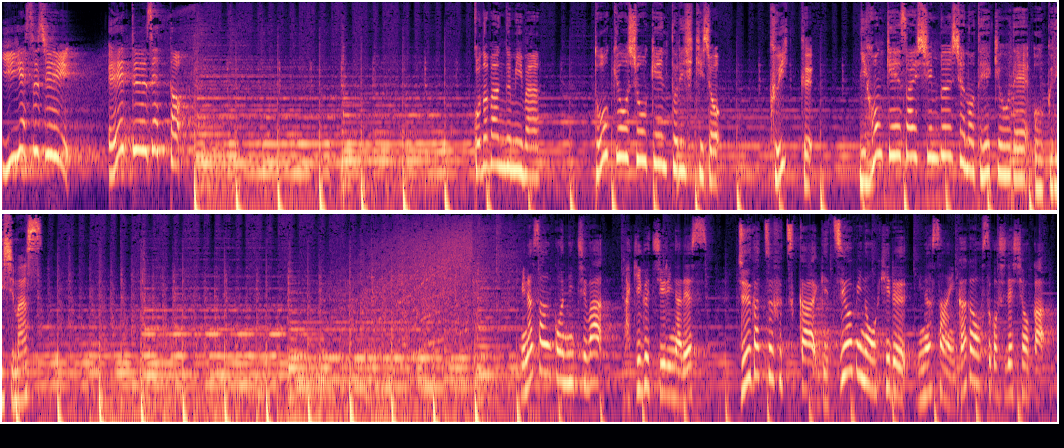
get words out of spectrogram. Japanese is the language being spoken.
ESG A to Z この番組は東京証券取引所クイック日本経済新聞社の提供でお送りします。皆さんこんにちは。滝口ゆり奈です。10月2日月曜日のお昼皆さんいかがお過ごしでしょうか？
